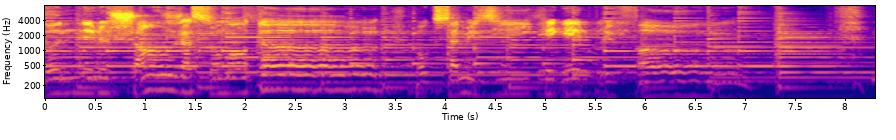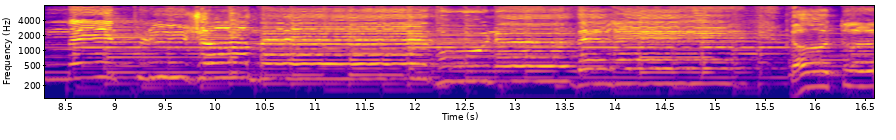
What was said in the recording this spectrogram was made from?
Donnez le change à son mentor pour que sa musique égaye plus fort. Mais plus jamais vous ne verrez notre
